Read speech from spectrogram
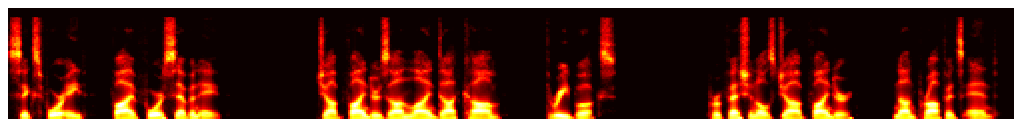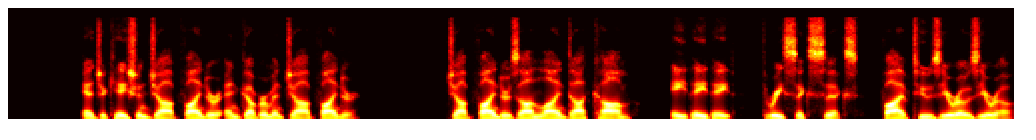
648 5478. JobFindersOnline.com, 3 books. Professionals Job Finder, Nonprofits and Education Job Finder and Government Job Finder. JobFindersOnline.com, 888 366 5200.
